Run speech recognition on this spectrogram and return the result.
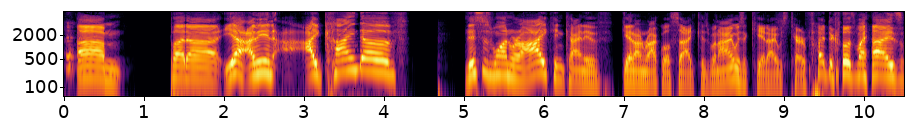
um, but uh, yeah, I mean, I, I kind of this is one where I can kind of get on Rockwell's side because when I was a kid, I was terrified to close my eyes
